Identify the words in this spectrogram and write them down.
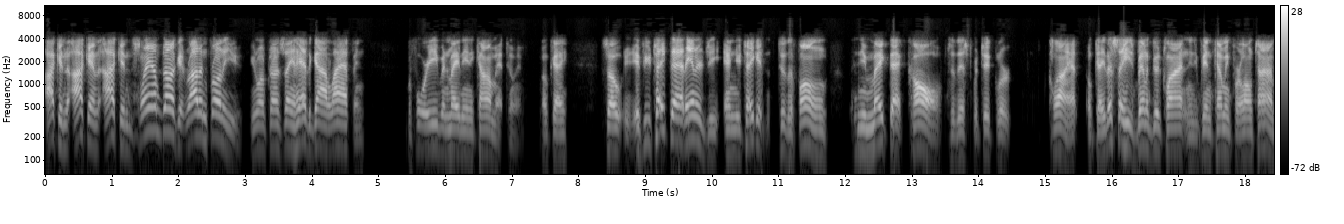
I can I can I can slam dunk it right in front of you. You know what I'm trying to say?" And had the guy laughing before he even made any comment to him. Okay, so if you take that energy and you take it to the phone and you make that call to this particular client, okay, let's say he's been a good client and you've been coming for a long time,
